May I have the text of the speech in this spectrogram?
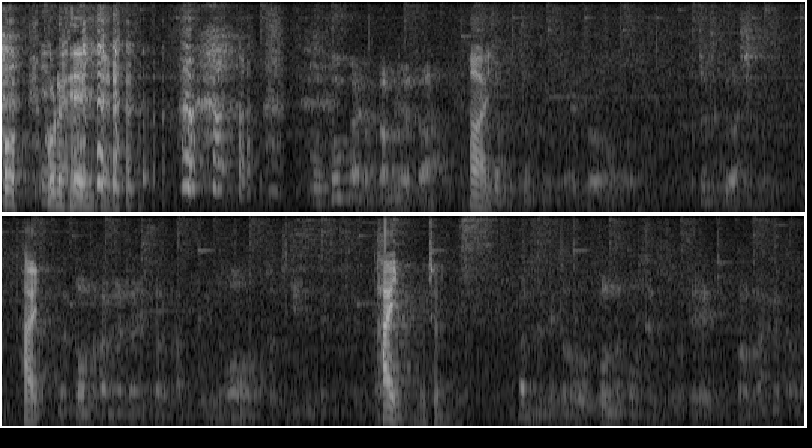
ここれみたいな。今回の髪型、はい、ちょっとちょっと,、えっと、ちょっと詳しく、はい、どんな髪型にしたのかっていうのをちょっと聞いてみたいんですけど、はいもちろんです。まず、えっと、どんなコンセプトでこの髪型を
